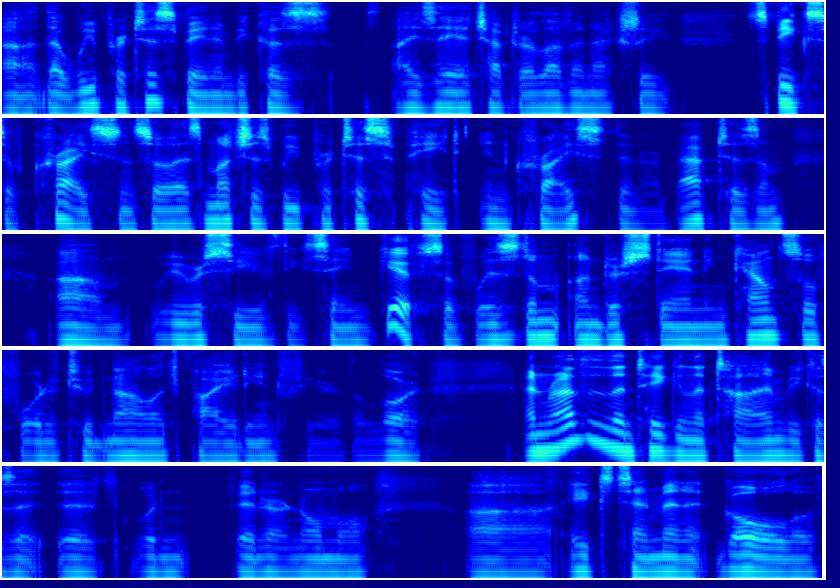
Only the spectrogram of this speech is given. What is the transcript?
uh, that we participate in because Isaiah chapter eleven actually speaks of Christ. And so, as much as we participate in Christ in our baptism, um, we receive these same gifts of wisdom, understanding, counsel, fortitude, knowledge, piety, and fear of the Lord. And rather than taking the time, because it, it wouldn't fit our normal uh, eight to 10 minute goal of,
